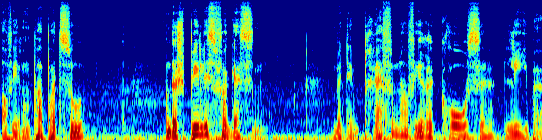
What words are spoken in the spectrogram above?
auf ihren Papa zu und das Spiel ist vergessen mit dem Treffen auf ihre große Liebe.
